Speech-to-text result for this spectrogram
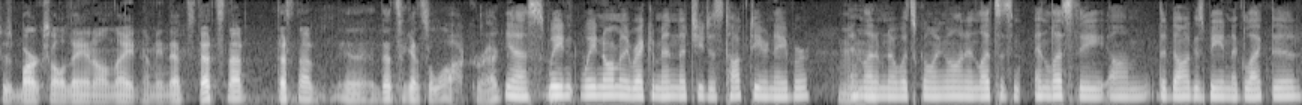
just barks all day and all night? I mean, that's that's not that's not uh, that's against the law, correct? Yes, we we normally recommend that you just talk to your neighbor and Mm-hmm. let them know what's going on, unless it's, unless the um, the dog is being neglected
